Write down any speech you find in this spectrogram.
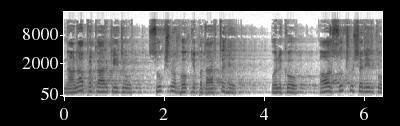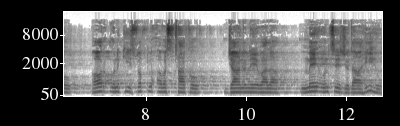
नाना प्रकार के जो सूक्ष्म भोग्य पदार्थ हैं, उनको और सूक्ष्म शरीर को और उनकी स्वप्न अवस्था को जानने वाला मैं उनसे जुदा ही हूँ।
